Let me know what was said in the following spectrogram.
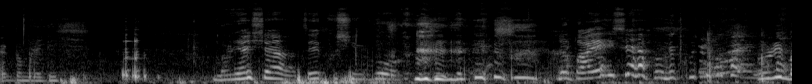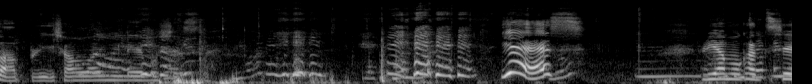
একদম রেডি বাপরে সবাই মিলে বসে আছে। ইয়েস রিয়ামও খাচ্ছে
